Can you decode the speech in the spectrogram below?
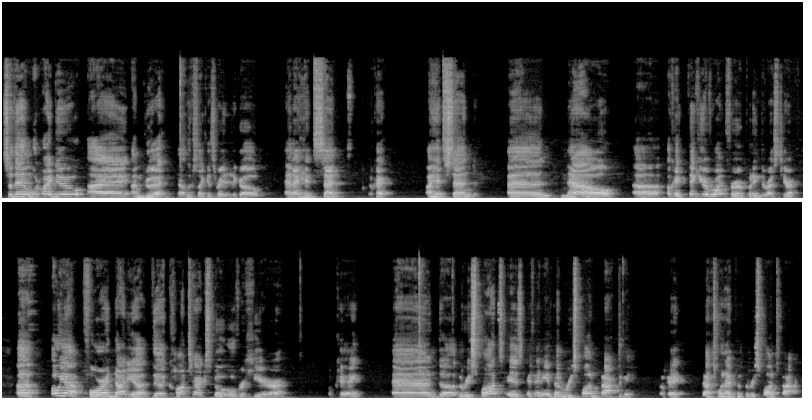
So then, what do I do? I I'm good. That looks like it's ready to go, and I hit send. Okay, I hit send, and now uh, okay. Thank you everyone for putting the rest here. Uh, oh yeah, for Nadia, the contacts go over here, okay? and uh, the response is if any of them respond back to me. Okay, that's when I put the response back.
